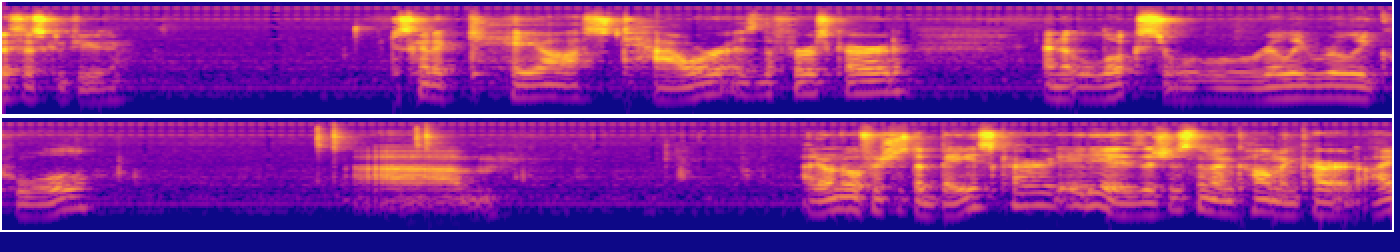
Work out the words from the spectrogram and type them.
This is confusing. Just got a Chaos Tower as the first card, and it looks really, really cool. Um, I don't know if it's just a base card. It is. It's just an uncommon card. I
